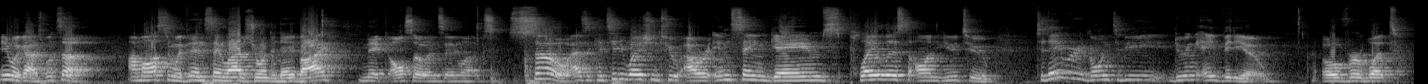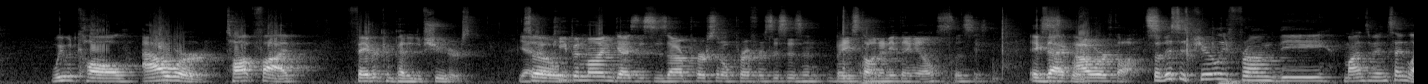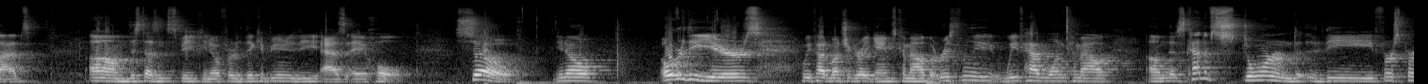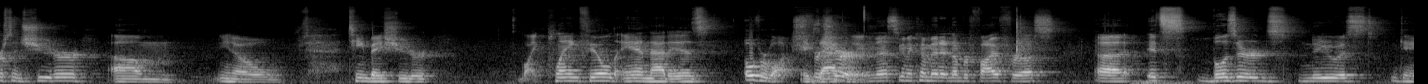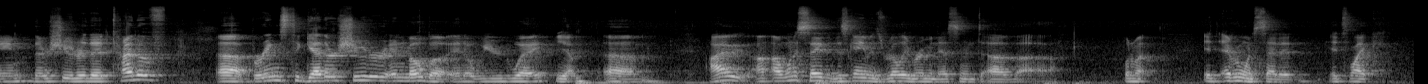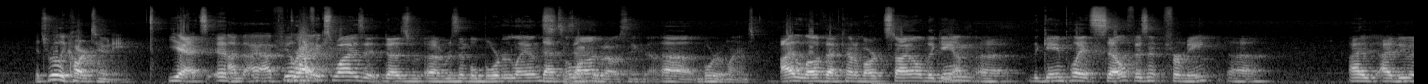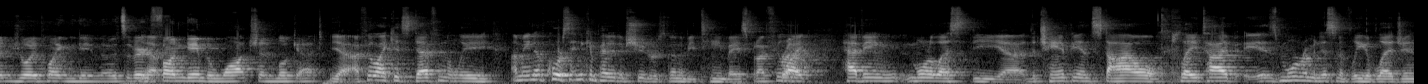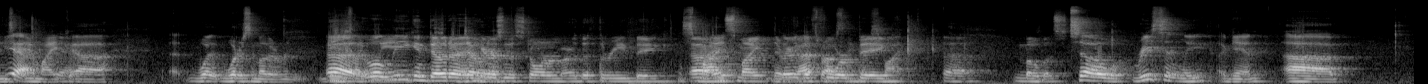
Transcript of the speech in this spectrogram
Anyway, guys, what's up? I'm Austin with Insane Labz, joined today by. Nick, also Insane Labz. So, as a continuation to our Insane Gamez playlist on YouTube, today we're going to be doing a video over what we would call our top five favorite competitive shooters. Yeah. So- keep in mind, guys, this is our personal preference. This isn't based on anything else. This is Exactly. our thoughts. So this is purely from the minds of Insane Labz. Um, this doesn't speak, you know, for the community as a whole. So, you know, over the years, we've had a bunch of great games come out, but recently we've had one come out um, that's kind of stormed the first-person shooter, um, you know, team-based shooter, like playing field, and that is Overwatch Exactly. for sure, and that's going to come in at number five for us. Uh, it's Blizzard's newest game, their shooter that kind of uh, brings together shooter and MOBA in a weird way. yeah. Um, I I, want to say that this game is really reminiscent of uh, what am I? It, everyone said it. It's like it's really cartoony. yeah, it's it, I, I- feel like graphics wise, it does uh, resemble Borderlands. that's exactly what I was thinking of. Um, Borderlands. I love that kind of art style. The game, uh, the gameplay itself isn't for me. Uh, I I do enjoy playing the game though. It's a very Yep. fun game to watch and look at. Yeah, I feel like it's definitely. I mean, of course, any competitive shooter is going to be team based, but I feel Right. like having more or less the uh, the champion style play type is more reminiscent of League of Legends Yeah, and like. yeah. Uh, what what are some other games Uh, like well, League and Dota, Dota. and Heroes of the Storm are the three big. Uh, Smite. and Smite. There They're the that's what I was four big uh, MOBAs. So recently, again, uh,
